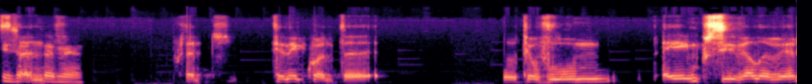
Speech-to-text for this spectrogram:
Portanto, Exatamente. Portanto, tendo em conta o teu volume, é impossível haver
